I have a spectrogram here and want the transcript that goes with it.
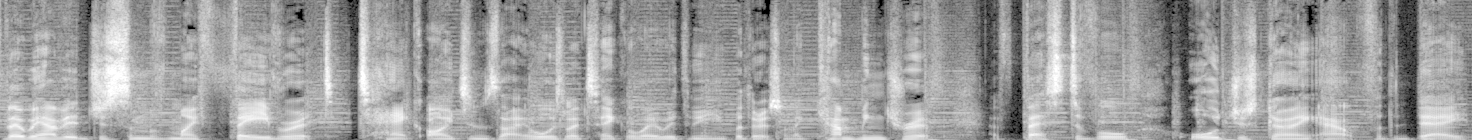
So there we have it, just some of my favorite tech items that I always like to take away with me, whether it's on a camping trip, a festival, or just going out for the day.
